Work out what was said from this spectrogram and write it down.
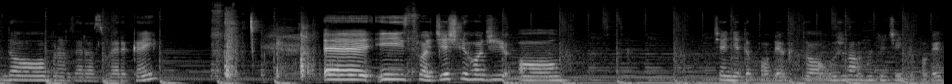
do bronzera z Mary Kay. E, I słuchajcie, jeśli chodzi o cienie do powiek, to używam ostatnio cieni do powiek.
